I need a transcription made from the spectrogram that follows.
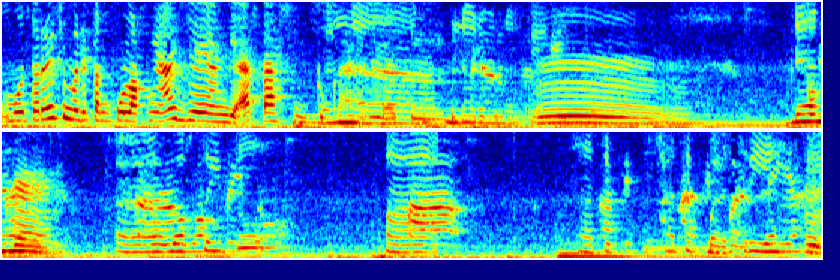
muternya cuma di tengkulaknya aja yang di atas gitu kan benar berarti. benar kayak gitu Hmm. dan Oke. eh, waktu itu Pak Hatip, Hatip Basri ya si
